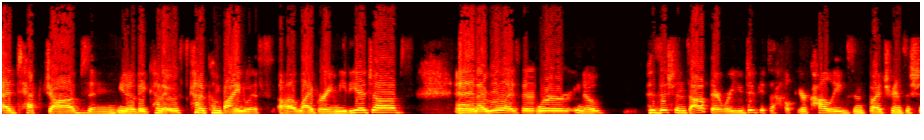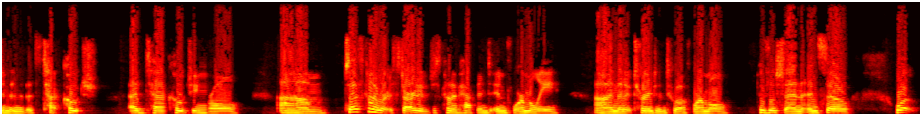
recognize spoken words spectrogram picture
ed tech jobs and you know they kind of it was kind of combined with uh, library media jobs. And i realized there were you know positions out there where you did get to help your colleagues. And so i transitioned into this tech coach ed tech coaching role. Um, so that's kind of where it started. It just kind of happened informally uh, and then it turned into a formal position. And so what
